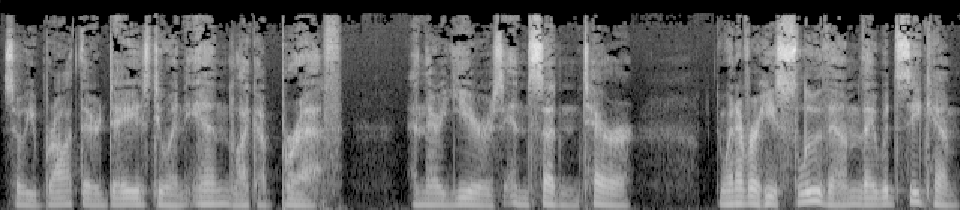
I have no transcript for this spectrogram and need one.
So he brought their days to an end like a breath, and their years in sudden terror. Whenever he slew them, they would seek him,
